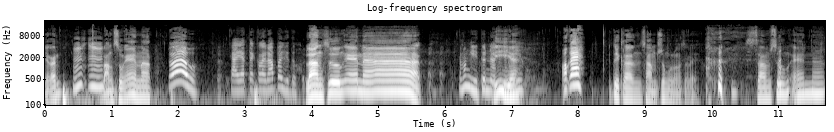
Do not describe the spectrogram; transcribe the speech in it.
ya kan? Mm-mm. Langsung enak. Wow. Kayak tagline apa gitu? Langsung enak. Emang gitu nah. Iya. Oke, Itu iklan Samsung kalau nggak salah ya. Samsung enak.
